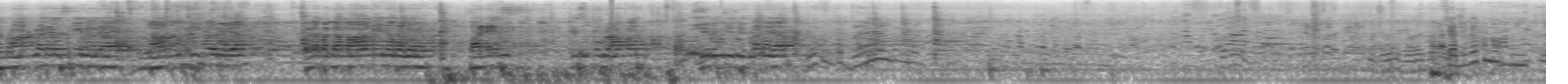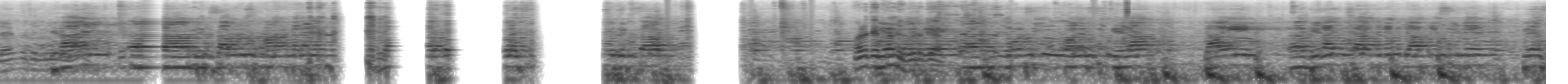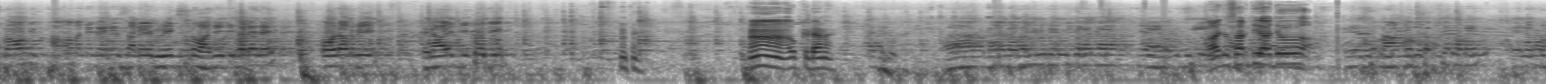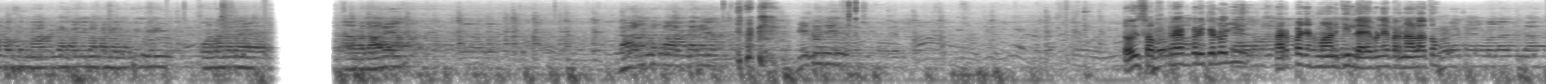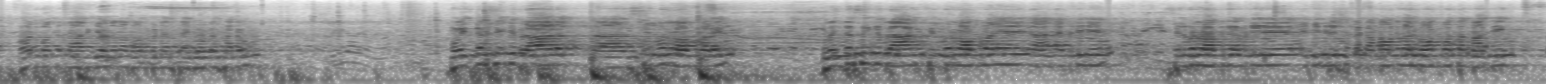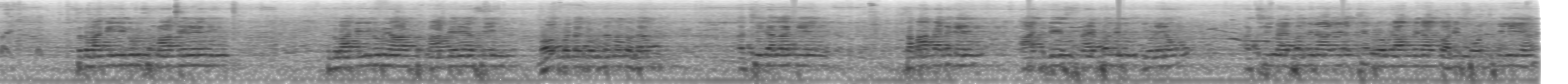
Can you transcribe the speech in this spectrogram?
ਸਨਮਾਨ ਕਰ ਰਹੇ ਸੀ ਇਹਨਾਂ ਦਾ ਨਾਮ ਖੁਸ਼ੀ ਹੋ ਰਹੀ। ਆ ਬੜਾ ਵੱਡਾ ਮਾਣ ਇਹਨਾਂ ਵੱਲੋਂ ਸਾਡੇ ਇਸ- ਪ੍ਰੋਗਰਾਮ ਦੇ ਵਿੱਚ ਦਿੱਤਾ ਗਿਆ। ਚੱਲ ਵੇ ਕੋਣ ਲੈ ਕੋ ਚੱਲੀ ਬਿਗ ਸਾਹਿਬ ਨੂੰ ਸਨਮਾਨ ਕਰ ਰਹੇ ਹਾਂ ਹੁਣ ਦੇਖੋ ਨਹੀਂ ਭੁੱਲ ਗਿਆ ਜ਼ਿਲ੍ਹਾ ਇੰਚਾਰਜ ਨੇ ਪੰਜਾਬ ਕੇਸਰੀ ਦੇ ਪ੍ਰੈਸ ਬਾਉ ਦੇ ਥੰਮ ਮੰਨੇ ਗਏ ਨੇ ਸਾਡੇ ਵਿਵੇਕ ਸਦਵਾਨੀ ਜੀ ਖੜੇ ਨੇ ਉਹਨਾਂ ਨੂੰ ਵੀ ਇਨਾਇਤ ਜੀਤੋ ਜੀ ਹਾਂ ਓਕੇ ਡਨ ਅਹ ਮੈਂ ਬਾਬਾ ਜੀ ਨੂੰ ਬੇਨਤੀ ਕਰਾਂਗਾ ਕਿ ਤੁਸੀਂ ਆਜੋ ਸਰ ਜੀ, ਆਜੋ। ਇਹ ਸਨਮਾਨ ਲੋਕ ਸ਼ਖਸੀਅਤ ਨੇ ਇਹਨਾਂ ਨੂੰ ਆਪਾਂ ਸਨਮਾਨ ਕਰਦੇ ਜੀ ਬਾਬਾ ਗ੍ਰੰਥੀ ਜੀ ਉਹਨਾਂ ਦਾ ਮੈਂ ਅਹ, ਬੁਲਾ ਰਿਹਾ ਨਾਲ ਬੀਟੂ ਜੀ। ਸਬਸਕ੍ਰਾਈਬ ਕਰੀ ਚਲੋ ਜੀ। ਹਰਭਜਨ ਮਾਨ ਜੀ ਲਾਈਵ ਨੇ ਬਰਨਾਲਾ ਤੋਂ। ਦਵਿੰਦਰ ਸਿੰਘ ਜੀ ਬਰਾੜ ਸਿਲਵਰ ਰੌਕ ਵਾਲੇ। ਦਵਿੰਦਰ ਸਿੰਘ ਜੀ ਬਰਾੜ ਸਿਲਵਰ ਰੌਕ ਵਾਲੇ ਐਮਡੀ ਨੇ। ਸਿਲਵਰ ਰੌਕ ਦੇ ਐਮਡੀ ਨੇ। ਇਮੀਗ੍ਰੇਸ਼ਨ ਦਾ ਕੰਮ ਉਹਨਾਂ ਦਾ ਬਹੁਤ ਬਹੁਤ ਧੰਨਵਾਦ ਜੀ। ਸਦਵਾਨੀ ਜੀ ਨੂੰ ਸਨਮਾਨ ਦੇ ਰਹੇ ਜੀ। ਸਦਵਾਨੀ ਜੀ ਨੂੰ ਵੀ ਨਾਲ ਸਨਮਾਨ ਦੇ ਰਹੇ ਹਾਂ ਅਸੀਂ ਬਹੁਤ ਵੱਡਾ ਯੋਗਦਾਨ ਹੈ ਤੁਹਾਡਾ। ਅੱਛੀ ਗੱਲ ਹੈ ਕਿ ਸਮਾਂ ਕੱਢ ਕੇ ਅੱਜ ਦੇ ਇਸ ਮਹਿਫਲ ਦੇ ਵਿੱਚ ਜੁੜੇ ਹੋ। ਅੱਛੀ ਮਹਿਫਲ ਦੇ ਨਾਲ ਇਹ ਅੱਛੇ ਪ੍ਰੋਗਰਾਮ ਦੇ ਨਾਲ ਤੁਹਾਡੀ ਸੋਚ ਮਿਲੀ ਆ।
